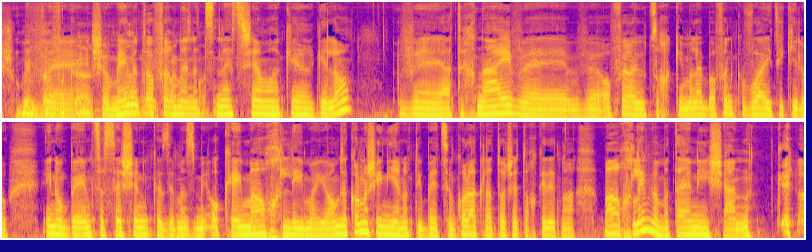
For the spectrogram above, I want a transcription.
שומעים את ההפקה שומעים את עופר. מנצנץ שם כהרגלו. והטכנאי ו- ועופר היו צוחקים עליי באופן קבוע, הייתי כאילו, היינו באמצע סשן כזה מזמין, אוקיי, מה אוכלים היום? זה כל מה שעניין אותי בעצם, כל ההקלטות שתוך כדי תנועה, מה אוכלים ומתי אני אשן. כאילו,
